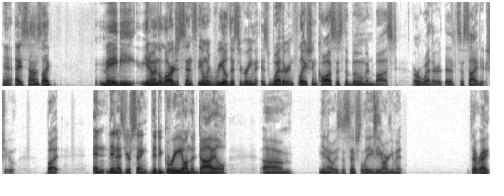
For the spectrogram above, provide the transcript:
Yeah, it sounds like maybe, you know, in the largest sense, the only real disagreement is whether inflation causes the boom and bust or whether it's a side issue. But and then as you're saying, the degree on the dial um, you know, is essentially the argument. Is that right?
